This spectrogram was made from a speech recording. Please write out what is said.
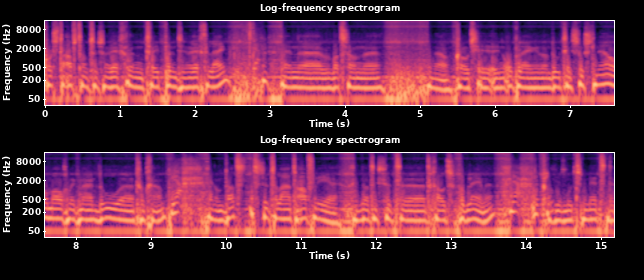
kortste afstand tussen recht en twee punten in een rechte lijn. Ja. En wat zo'n nou, coach in opleiding dan doet is zo snel mogelijk naar het doel toe gaan. Ja. En om dat te laten afleren. En dat is het, uh, het grootste probleem. Hè? Ja, dat klopt. Je moet met de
